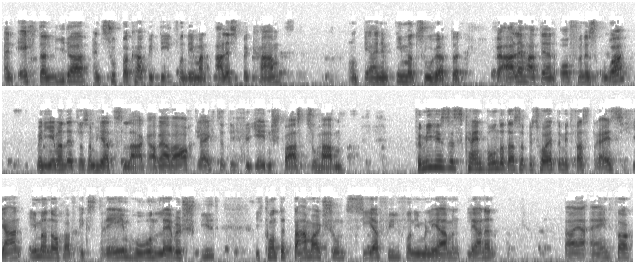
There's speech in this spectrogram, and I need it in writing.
ein echter Leader, ein super Kapitän, von dem man alles bekam und der einem immer zuhörte. Für alle hatte er ein offenes Ohr, wenn jemand etwas am Herzen lag, aber er war auch gleichzeitig für jeden Spaß zu haben. Für mich ist es kein Wunder, dass er bis heute mit fast 30 Jahren immer noch auf extrem hohem Level spielt. Ich konnte damals schon sehr viel von ihm lernen, lernen da er einfach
